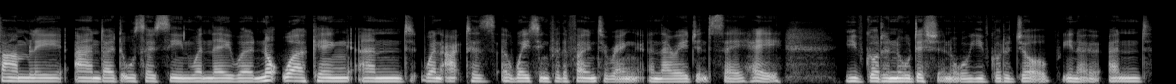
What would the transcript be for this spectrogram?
family and I'd also seen when they were not working and when actors are waiting for the phone to ring and their agent to say, Hey, you've got an audition or you've got a job, you know, and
